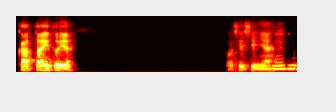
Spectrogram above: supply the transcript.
kata itu ya. Posisinya. Hmm.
